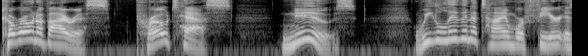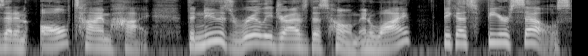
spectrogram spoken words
Coronavirus, protests, news. We live in a time where fear is at an all time high. The news really drives this home. And why? Because fear sells.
